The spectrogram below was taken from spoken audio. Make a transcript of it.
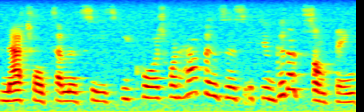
natural tendencies because what happens is if you're good at something,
